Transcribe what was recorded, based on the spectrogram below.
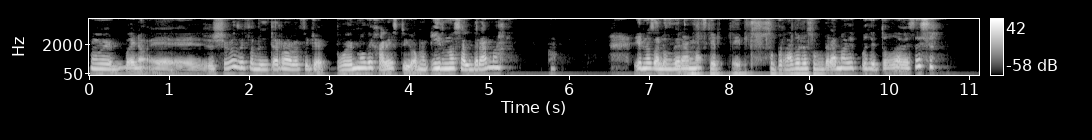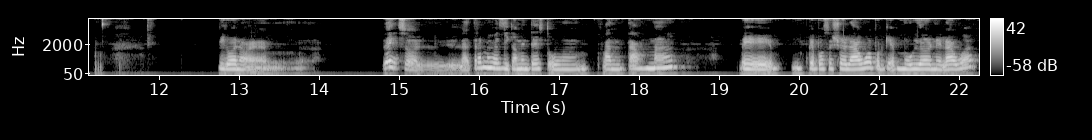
Bueno, eh, yo soy fan del terror, así que podemos dejar esto y vamos irnos al drama. Irnos a los dramas, que eh, es un drama después de todo a veces. Y bueno, eh, eso, la trama es básicamente esto, un fantasma que poseyó el agua porque murió en el agua,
